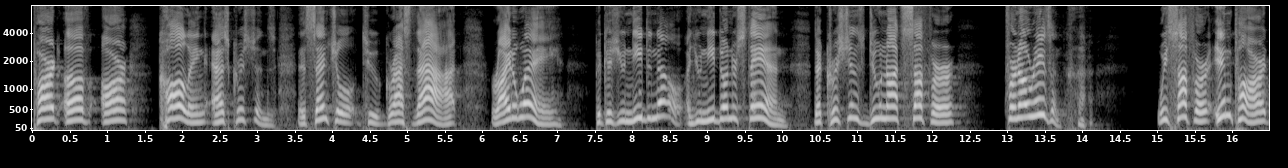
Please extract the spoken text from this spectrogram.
part of our calling as Christians. Essential to grasp that right away because you need to know and you need to understand that Christians do not suffer for no reason. we suffer in part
